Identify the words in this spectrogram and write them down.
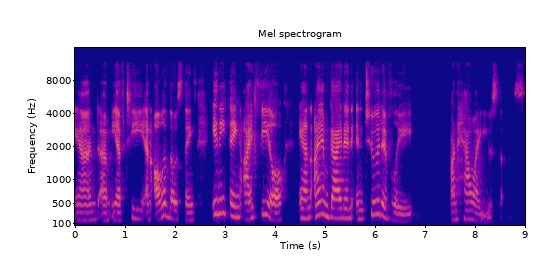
and um, EFT and all of those things. Anything I feel, and I am guided intuitively on how I use those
